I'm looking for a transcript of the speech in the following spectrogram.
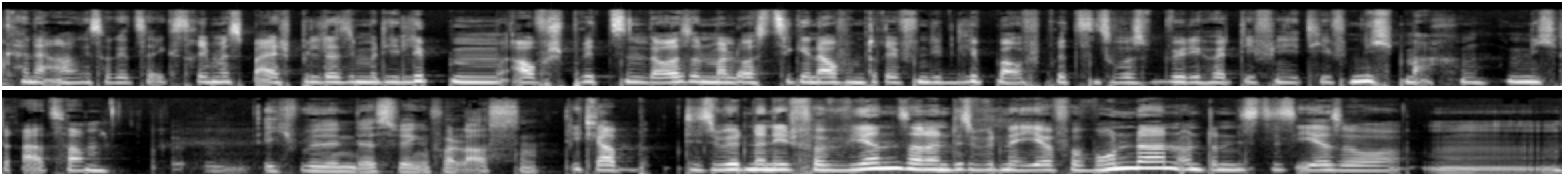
keine Ahnung, ich sage jetzt ein extremes Beispiel, dass ich mir die Lippen aufspritzen lasse und man lässt sie genau vom Treffen die Lippen aufspritzen. Sowas würde ich halt definitiv nicht machen. Nicht ratsam. Ich will ihn deswegen verlassen. Ich glaube, das würde ihn nicht verwirren, sondern das würde ihn eher verwundern und dann ist das eher so. mm.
